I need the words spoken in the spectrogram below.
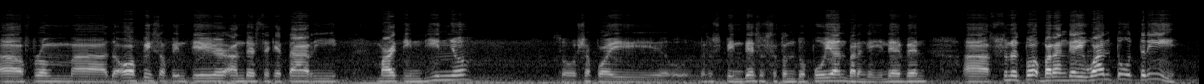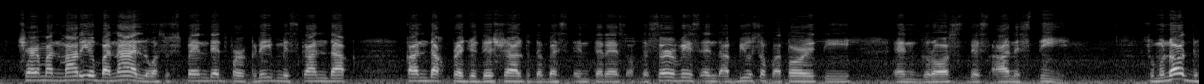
uh, from uh, the Office of Interior Undersecretary Martin Dino. So siya po ay uh, nasuspinde. So sa Tondo po yan, Barangay 11. Uh, susunod po, Barangay 123. Chairman Mario Banal was suspended for grave misconduct, conduct prejudicial to the best interest of the service and abuse of authority and gross dishonesty. Sumunod,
